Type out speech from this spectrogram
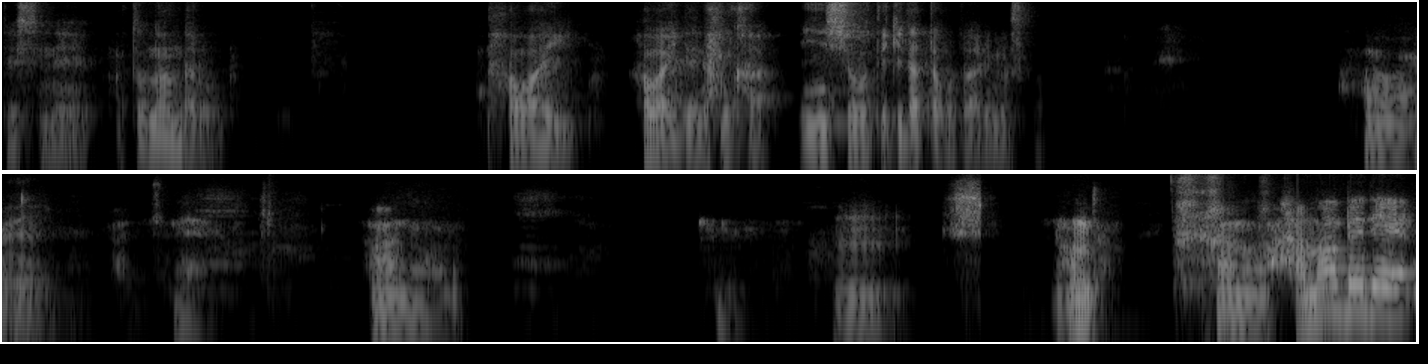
ですね。あと、なんだろう。ハワイ、ハワイでなんか印象的だったことありますか？ど。ハワイはえですね、あの、うん。なんだろう。あの、浜辺で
